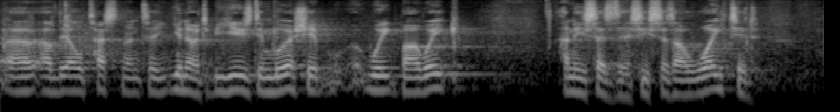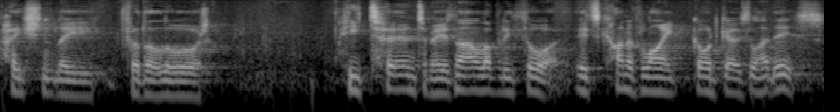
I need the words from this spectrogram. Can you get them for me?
uh, of the Old Testament, to, you know, to be used in worship week by week. And he says this, he says, I waited patiently for the Lord. He turned to me. Isn't that a lovely thought? It's kind of like God goes like this.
